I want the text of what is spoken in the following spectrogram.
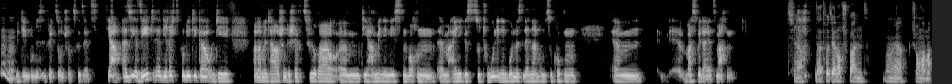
mhm. mit dem Bundesinfektionsschutzgesetz. Ja, also ihr seht, äh, die Rechtspolitiker und die parlamentarischen Geschäftsführer. Ähm, die haben in den nächsten Wochen ähm, einiges zu tun in den Bundesländern, um zu gucken, ähm, was wir da jetzt machen. Tja, das wird ja noch spannend. Naja, schauen wir mal.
